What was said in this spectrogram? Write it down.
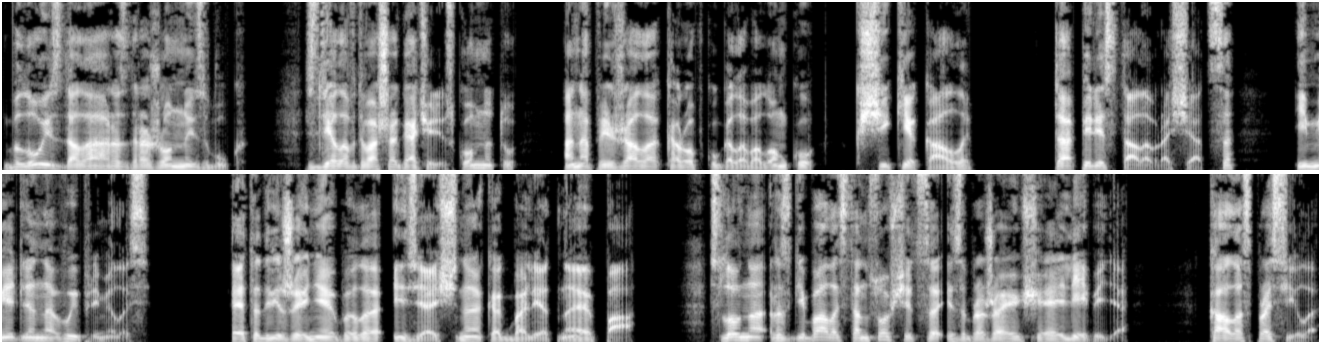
Блу издала раздраженный звук. Сделав два шага через комнату, она прижала коробку-головоломку к щеке Каллы. Та перестала вращаться и медленно выпрямилась. Это движение было изящно, как балетная па словно разгибалась танцовщица, изображающая лебедя. Кала спросила,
